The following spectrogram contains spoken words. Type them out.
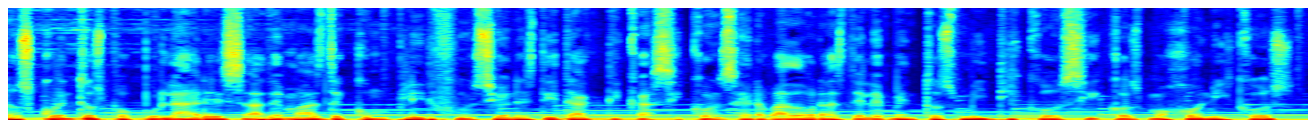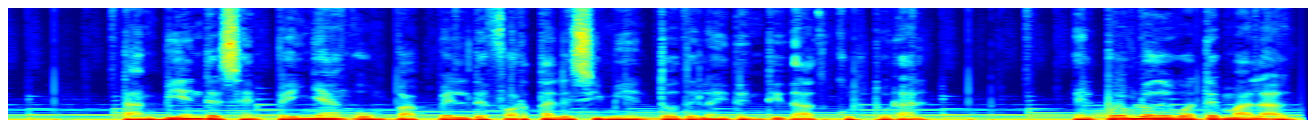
los cuentos populares, además de cumplir funciones didácticas y conservadoras de elementos míticos y cosmogónicos, también desempeñan un papel de fortalecimiento de la identidad cultural. El pueblo de Guatemala,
